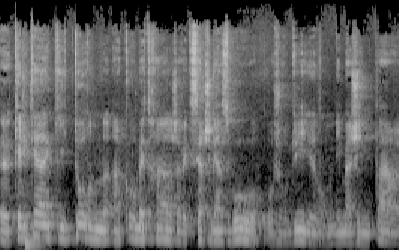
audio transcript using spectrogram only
Euh, quelqu'un qui tourne un court métrage avec Serge Gainsbourg, aujourd'hui on n'imagine pas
